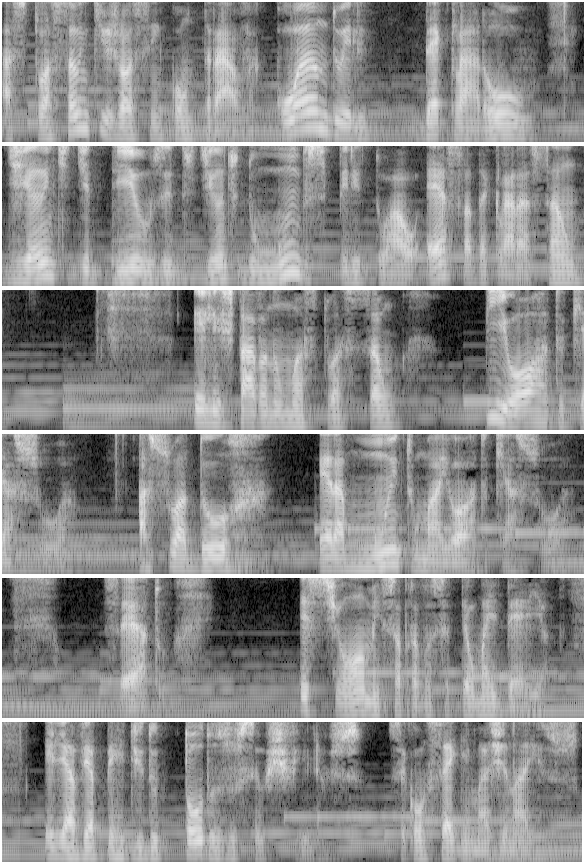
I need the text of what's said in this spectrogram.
a situação em que Jó se encontrava quando ele declarou diante de Deus e diante do mundo espiritual essa declaração, ele estava numa situação pior do que a sua. A sua dor era muito maior do que a sua, certo? Este homem, só para você ter uma ideia, ele havia perdido todos os seus filhos. Você consegue imaginar isso?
